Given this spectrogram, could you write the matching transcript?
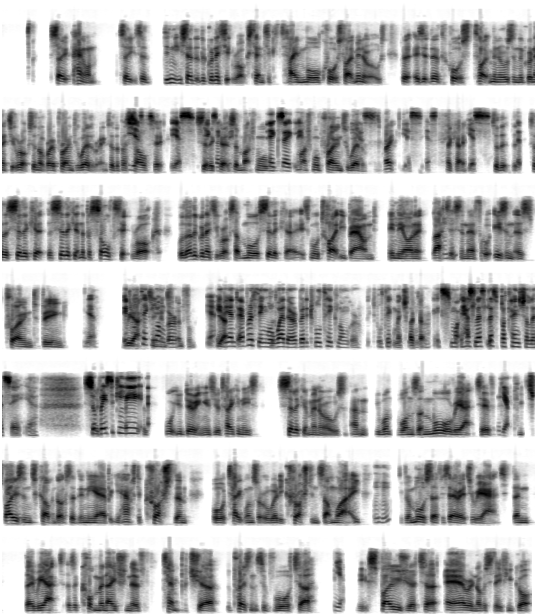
so, hang on. So, so didn't you say that the granitic rocks tend to contain more quartz type minerals? But is it that the quartz type minerals in the granitic rocks are not very prone to weathering? So the basaltic yes, silicates exactly. are much more exactly much more prone to weathering, Yes. right? yes yes Okay. yes So the, the so the silicate the silicate and the basaltic rock, although the granitic rocks have more silica, it's more tightly bound in the ionic lattice and therefore isn't as prone to being Mm-hmm. Yeah. It will take and- longer. and from- yeah, Yeah. in the end everything will weather but it will take longer it will take much Okay. longer it's more, it has less less potential let's say yeah so So- basically what you're doing is you're taking these silicate minerals and you want the ones that are more reactive yep you expose them to carbon dioxide in the air, but you have to crush them or take ones that are already crushed in some way, mm-hmm. give them more surface area to react. Then they react as a combination of temperature, the presence of water. The exposure to air, and obviously if you've got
